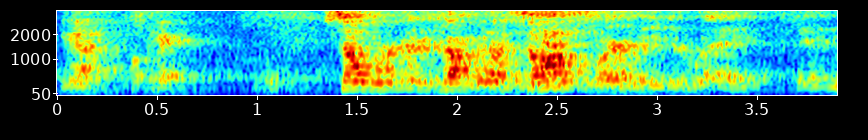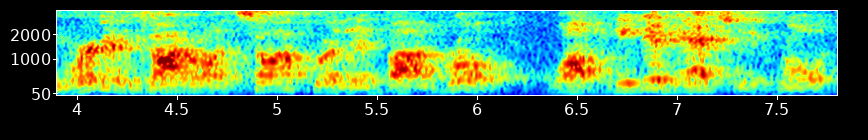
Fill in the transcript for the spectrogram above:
Yeah, okay. So we're gonna talk Well, about software. Either way. We're gonna talk about software that Bob wrote. Well, he didn't actually wrote.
